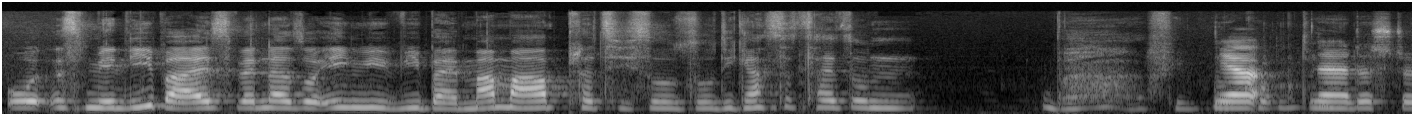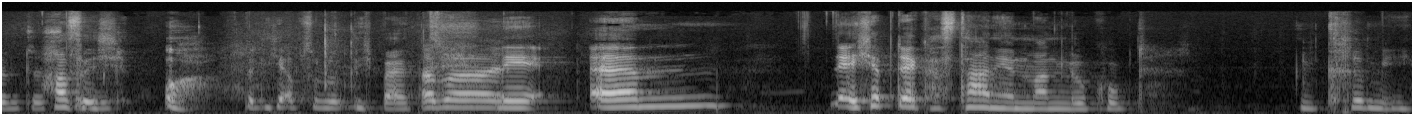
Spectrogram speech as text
oh, ist mir lieber, als wenn da so irgendwie wie bei Mama plötzlich so, so die ganze Zeit so ein ja, kommt. ja, das stimmt. Das Hasse stimmt. ich. Oh, bin ich absolut nicht bei. Aber nee, ähm, ich habe der Kastanienmann geguckt. Ein Krimi.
